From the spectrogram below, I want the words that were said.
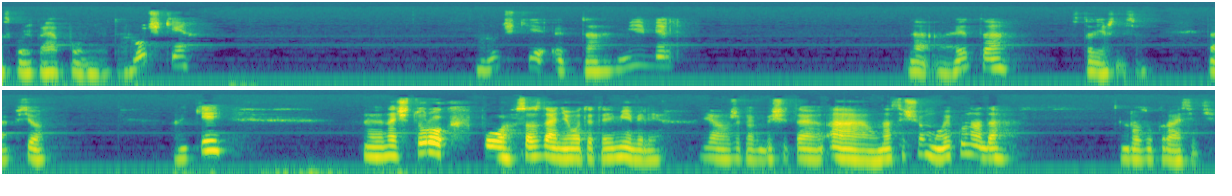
насколько я помню, это ручки. Ручки это мебель. Да, а это столешница. Так, все. Окей. Э, значит, урок по созданию вот этой мебели. Я уже как бы считаю... А, у нас еще мойку надо разукрасить.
